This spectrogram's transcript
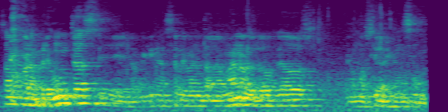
Pasamos con las preguntas, eh, lo que quieran hacer levantar la mano, de los dos lados vamos a ir alcanzando.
